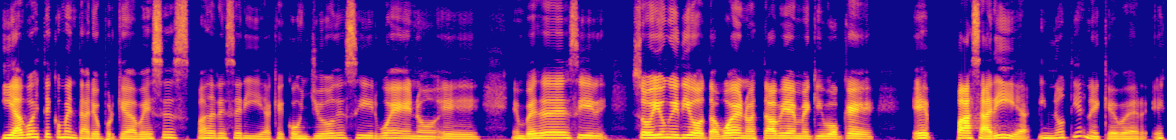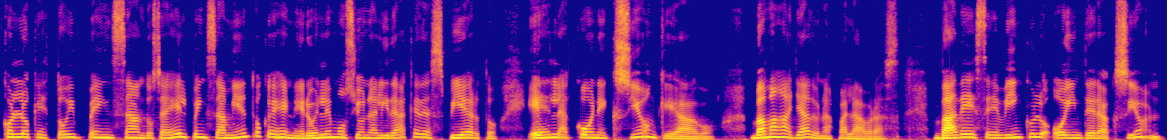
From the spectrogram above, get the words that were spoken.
Y hago este comentario porque a veces parecería que con yo decir, bueno, eh, en vez de decir, soy un idiota, bueno, está bien, me equivoqué, eh, pasaría y no tiene que ver, es con lo que estoy pensando, o sea, es el pensamiento que genero, es la emocionalidad que despierto, es la conexión que hago, va más allá de unas palabras, va de ese vínculo o interacción.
